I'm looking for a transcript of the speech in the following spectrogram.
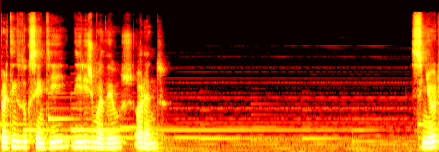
Partindo do que senti, dirijo-me a Deus, orando. Senhor,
